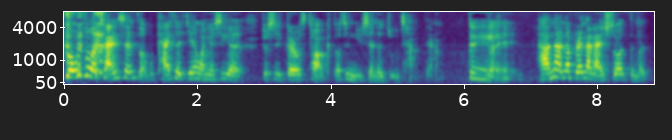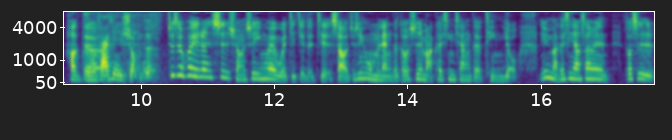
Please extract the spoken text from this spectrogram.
工作缠身走不开，所以今天完全是一个就是 girls talk，都是女生的主场这样。对对。好，那那 Brenda 来说怎么好的怎么发现熊的？就是会认识熊是因为我姐姐的介绍，就是因为我们两个都是马克信箱的听友，因为马克信箱上面都是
